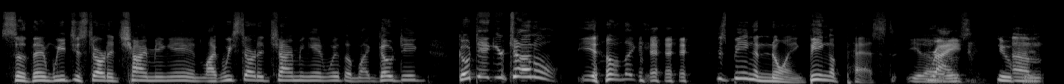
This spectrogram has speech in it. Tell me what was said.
So then we just started chiming in, like we started chiming in with him, like, go dig, go dig your tunnel. You know, like just being annoying, being a pest, you know, Right. Stupid. um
